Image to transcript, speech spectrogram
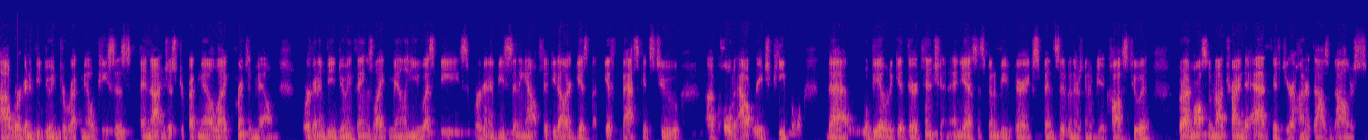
Uh, we're going to be doing direct mail pieces and not just direct mail like printed mail. We're going to be doing things like mailing USBs. We're going to be sending out $50 gift, gift baskets to uh, cold outreach people that will be able to get their attention. And yes, it's going to be very expensive and there's going to be a cost to it. but I'm also not trying to add fifty or hundred thousand dollars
